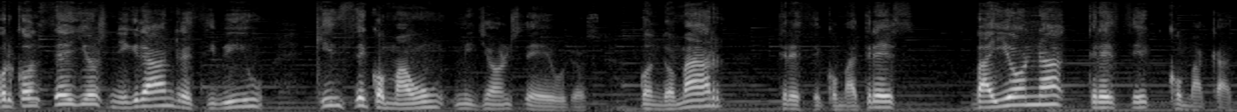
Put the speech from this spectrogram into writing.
Por concellos, Nigrán recibiu 15,1 millóns de euros, Gondomar 13,3, Baiona 13,4.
